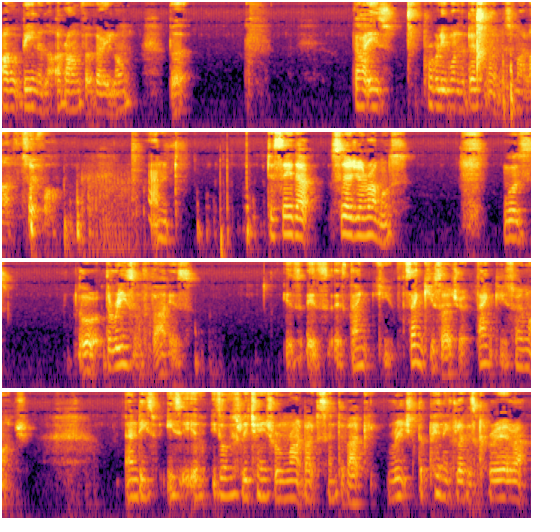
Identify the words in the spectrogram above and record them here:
I haven't been around for very long, but that is probably one of the best moments of my life so far. And to say that Sergio Ramos was the reason for that is is is is thank you thank you Sergio thank you so much and he's he's he's obviously changed from right back to centre back reached the pinnacle of his career at,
